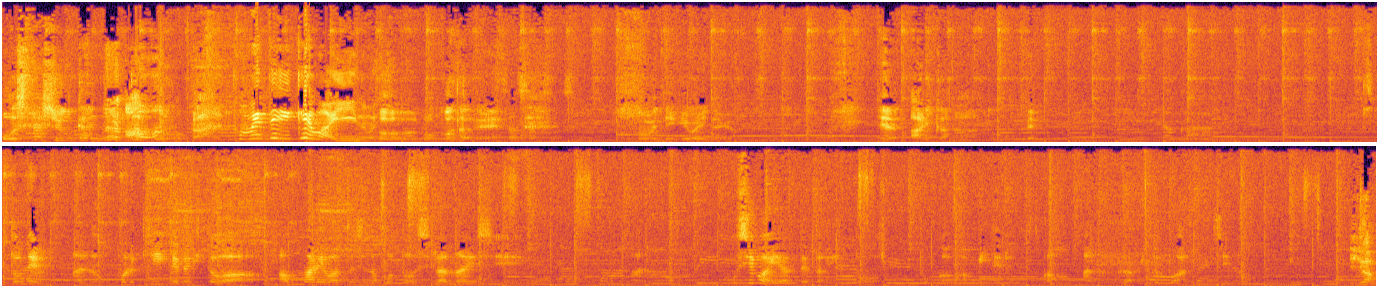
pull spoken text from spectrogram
押した瞬間にあっと思った。止めていけばいいのに。そうそう録音だってねそうそうそう。止めていけばいいんだけど。いやありかなと思って聞いてる人はあんまり私のことを知らないしあのお芝居やってた人とかが見てるんですか？あのグラビットパンチの。いや。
